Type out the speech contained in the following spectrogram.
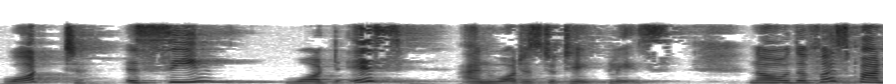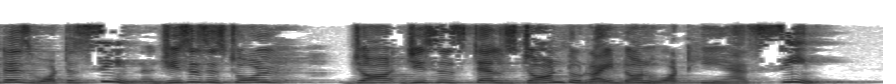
what is seen, what is, and what is to take place. Now the first part is what is seen. Now Jesus is told John, Jesus tells John to write down what he has seen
